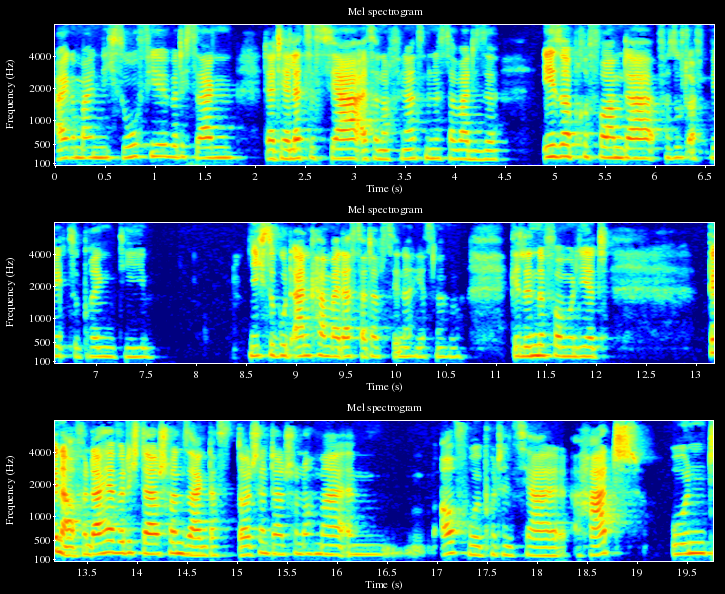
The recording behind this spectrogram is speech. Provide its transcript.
allgemein nicht so viel, würde ich sagen. Der hat ja letztes Jahr, als er noch Finanzminister war, diese ESOP-Reform da versucht auf den Weg zu bringen, die nicht so gut ankam bei der Startup-Szene, jetzt mal so gelinde formuliert. Genau, von daher würde ich da schon sagen, dass Deutschland da schon nochmal ähm, Aufholpotenzial hat. Und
